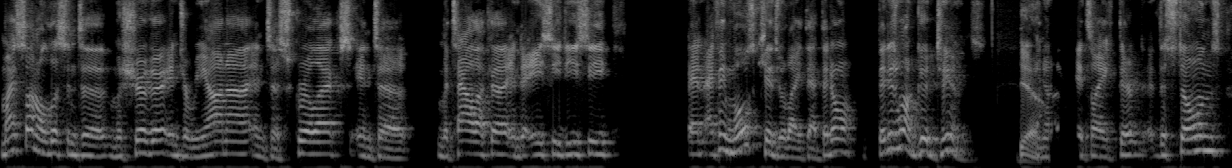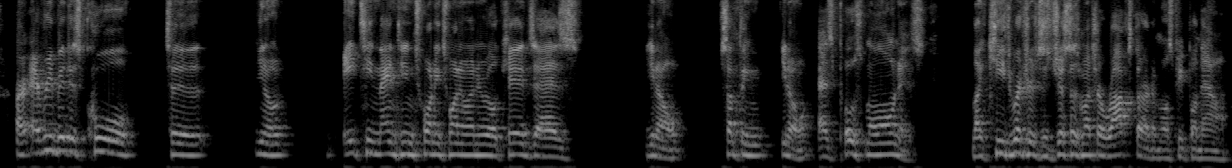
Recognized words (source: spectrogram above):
my son will listen to Meshuggah, into Rihanna, into Skrillex, into Metallica, into ACDC, and I think most kids are like that. They don't. They just want good tunes. Yeah. You know, it's like they're the Stones are every bit as cool to, you know, 18, 19, 20, 21 year old kids as, you know, something, you know, as Post Malone is. Like Keith Richards is just as much a rock star to most people now.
